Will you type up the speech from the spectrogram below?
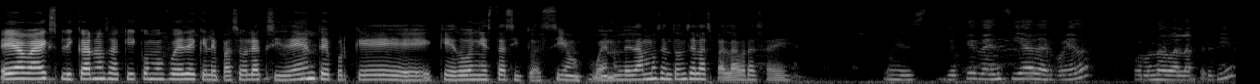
Ella va a explicarnos aquí cómo fue de que le pasó el accidente, por qué quedó en esta situación. Bueno, le damos entonces las palabras a ella. Pues yo quedé en silla de ruedas por una bala perdida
